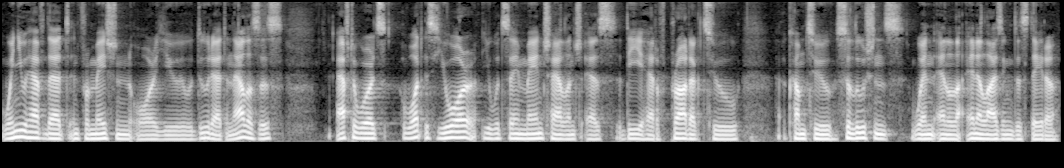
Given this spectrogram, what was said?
when you have that information or you do that analysis, afterwards, what is your, you would say, main challenge as the head of product to come to solutions when anal analyzing this data?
